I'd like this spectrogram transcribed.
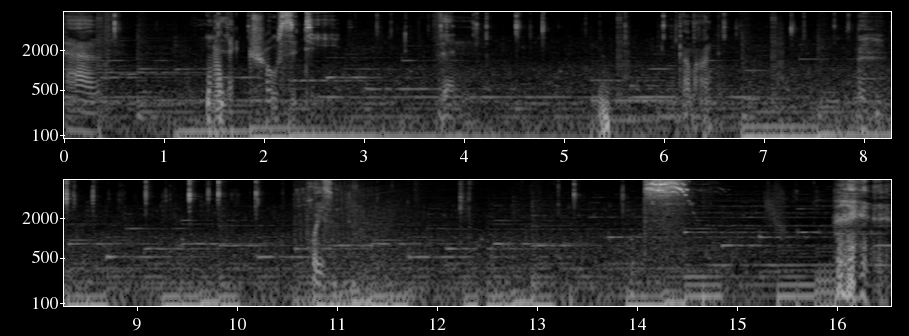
have electricity than... Come on. Poison. It's...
